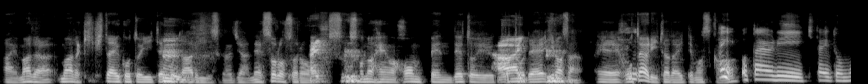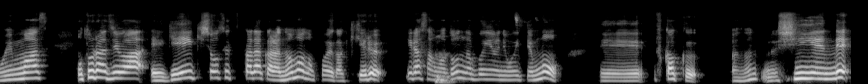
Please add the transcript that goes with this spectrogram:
はい、まだ、まだ聞きたいこと、言いたいことあるんですが、じゃあね、そろそろはいそその辺は本編でということで、ひのさん、えーお便りいただいてますか、はい、お便りいきたいと思います。おとらじは、えー現役小説家だから生の声が聞ける。イラさんはどんな分野においても、えー深く、あなん深淵で、えー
